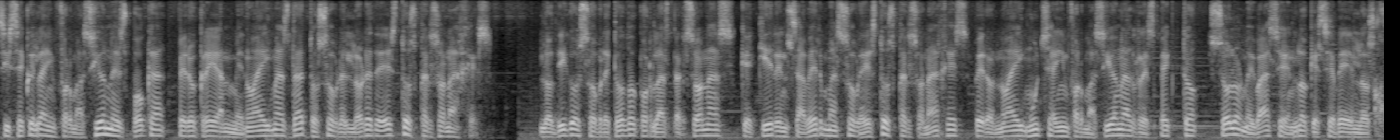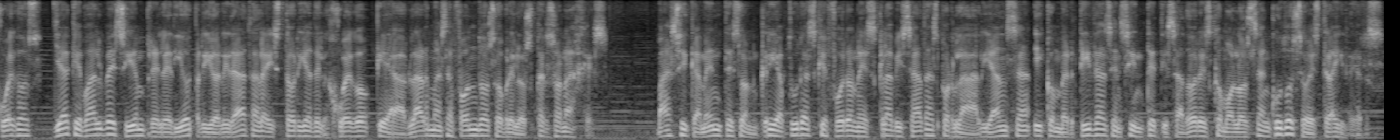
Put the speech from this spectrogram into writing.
Si sé que la información es poca, pero créanme no hay más datos sobre el lore de estos personajes. Lo digo sobre todo por las personas que quieren saber más sobre estos personajes, pero no hay mucha información al respecto, solo me base en lo que se ve en los juegos, ya que Valve siempre le dio prioridad a la historia del juego que a hablar más a fondo sobre los personajes. Básicamente son criaturas que fueron esclavizadas por la Alianza y convertidas en sintetizadores como los zancudos o Striders.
